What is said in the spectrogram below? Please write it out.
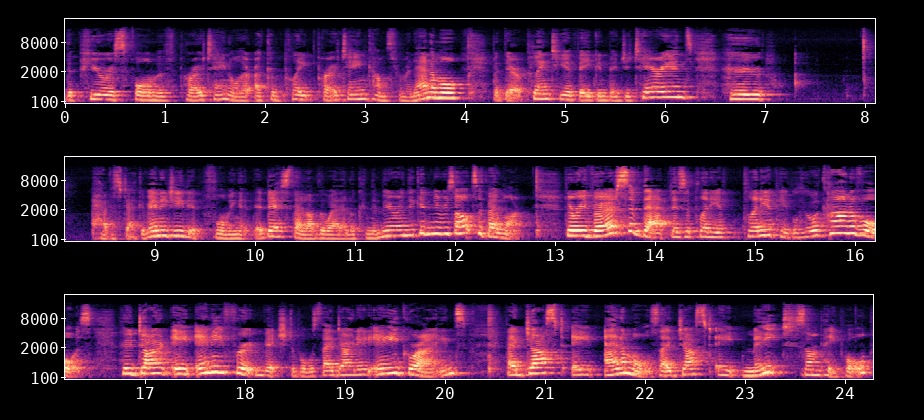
the purest form of protein or a complete protein comes from an animal. But there are plenty of vegan vegetarians who have a stack of energy, they're performing at their best, they love the way they look in the mirror, and they're getting the results that they want. The reverse of that, there's a plenty of plenty of people who are carnivores, who don't eat any fruit and vegetables, they don't eat any grains, they just eat animals, they just eat meat, some people.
